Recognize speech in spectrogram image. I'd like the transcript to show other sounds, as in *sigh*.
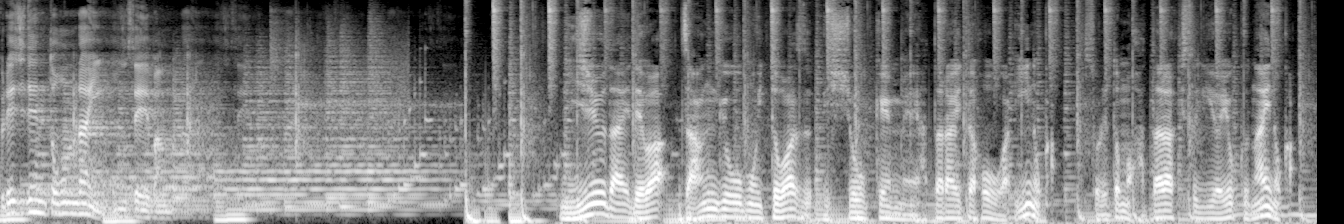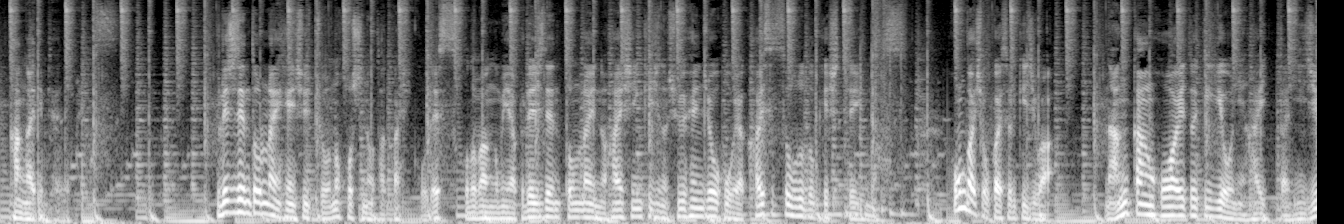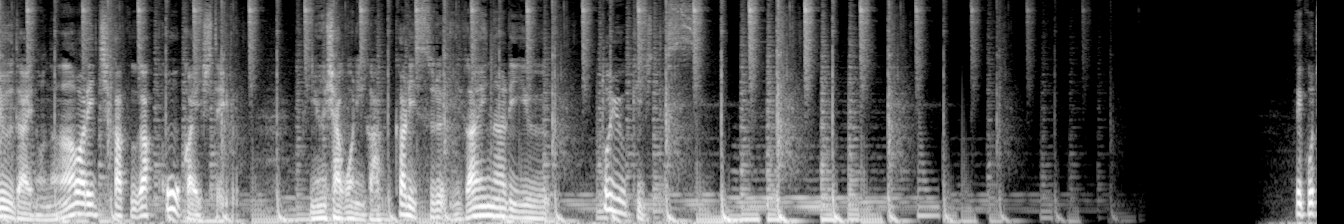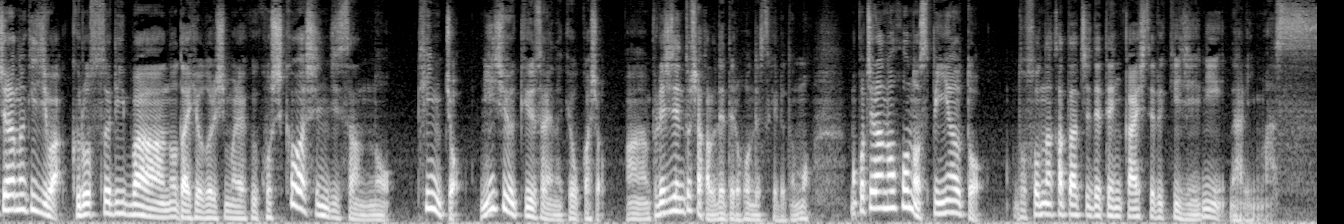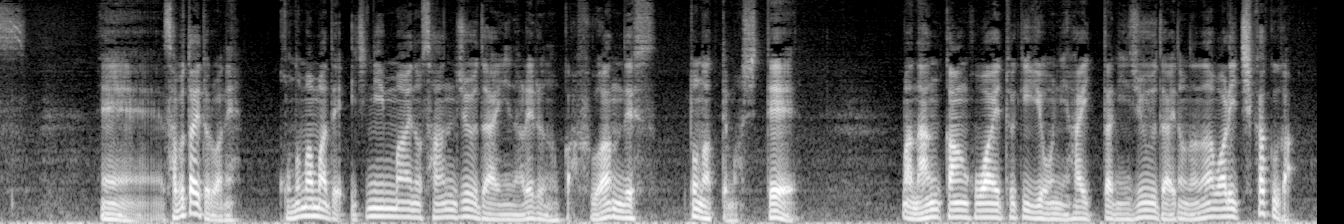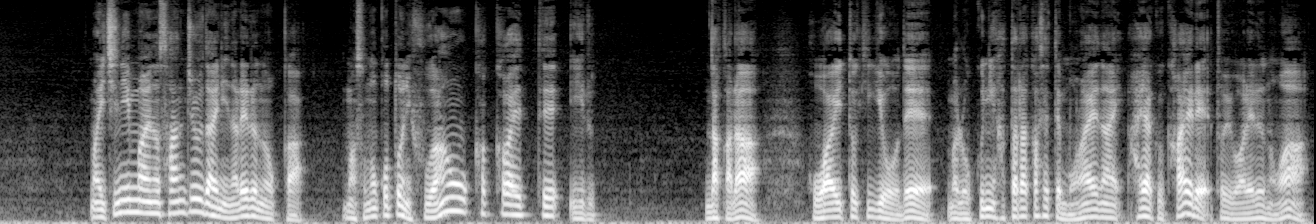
プレジデントオンライン音声版。20代では残業も厭わず一生懸命働いた方がいいのかそれとも働きすぎは良くないのか考えてみたいと思います。プレジデントオンライン編集長の星野貴彦です。この番組はプレジデントオンラインの配信記事の周辺情報や解説をお届けしています。今回紹介する記事は難関ホワイト企業に入った20代の7割近くが後悔している。入社後にがっかりする意外な理由という記事です。こちらの記事はクロスリバーの代表取締役越川真二さんの近著29歳の教科書。プレジデント社から出てる本ですけれどもこちらの本のスピンアウトそんな形で展開している記事になります、えー、サブタイトルはねこのままで一人前の30代になれるのか不安です。となってまして、まあ難関ホワイト企業に入った20代の7割近くが、まあ一人前の30代になれるのか、まあそのことに不安を抱えている。だから、ホワイト企業で、まあ、ろくに働かせてもらえない、早く帰れと言われるのは、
